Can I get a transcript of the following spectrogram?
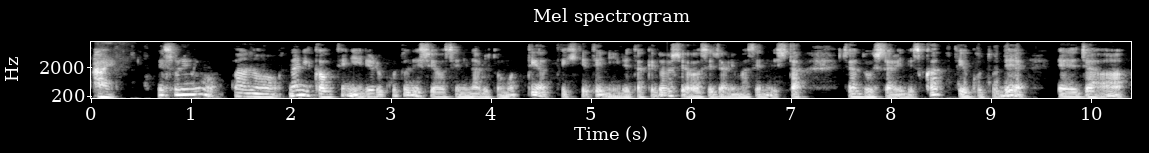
はい。で、それを、あの、何かを手に入れることで幸せになると思ってやってきて手に入れたけど幸せじゃありませんでした。じゃあどうしたらいいですかっていうことで、えーじゃあ、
